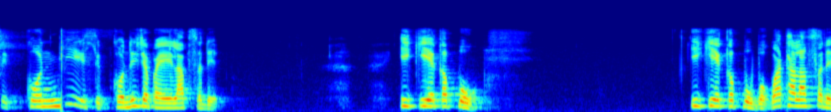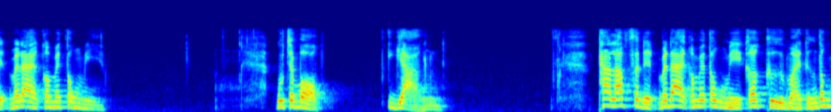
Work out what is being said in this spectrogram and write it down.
สิบคนยี่สิบคนที่จะไปรับเสด็จ อีเกียกระปุก อีเกียกระปุกบอกว่าถ้ารับเสด็จไม่ได้ก็ไม่ต้องมี กูจะบอกอีกอย่างหนึ่งถ้ารับเสด็จไม่ได้ก็ไม่ต้องมีก็คือ หมายถึงต้อง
